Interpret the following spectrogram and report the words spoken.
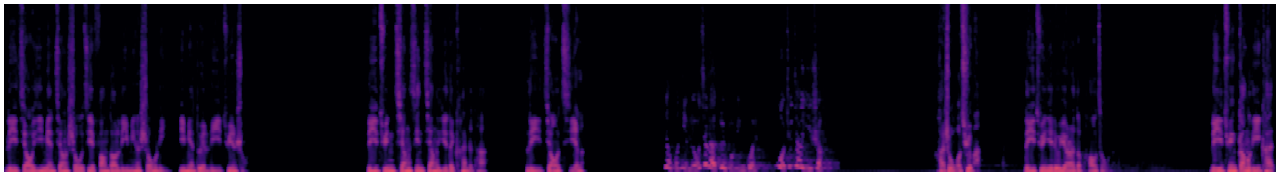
李娇一面将手机放到李明手里，一面对李军说：“李军将信将疑的看着他。”李娇急了：“要不你留下来对付命鬼，我去叫医生。”还是我去吧。李军一溜烟的跑走了。李军刚离开，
